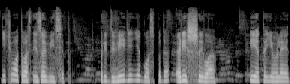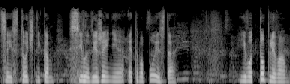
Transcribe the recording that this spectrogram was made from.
Ничего от вас не зависит предведение Господа решило, и это является источником силы движения этого поезда. Его топливом,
